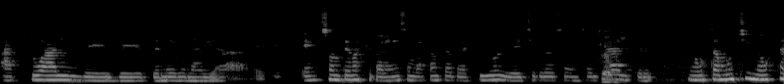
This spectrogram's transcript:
actual de, de tener una vida eh, son temas que para mí son bastante atractivos y de hecho creo que son centrales, pero me gusta mucho y me gusta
